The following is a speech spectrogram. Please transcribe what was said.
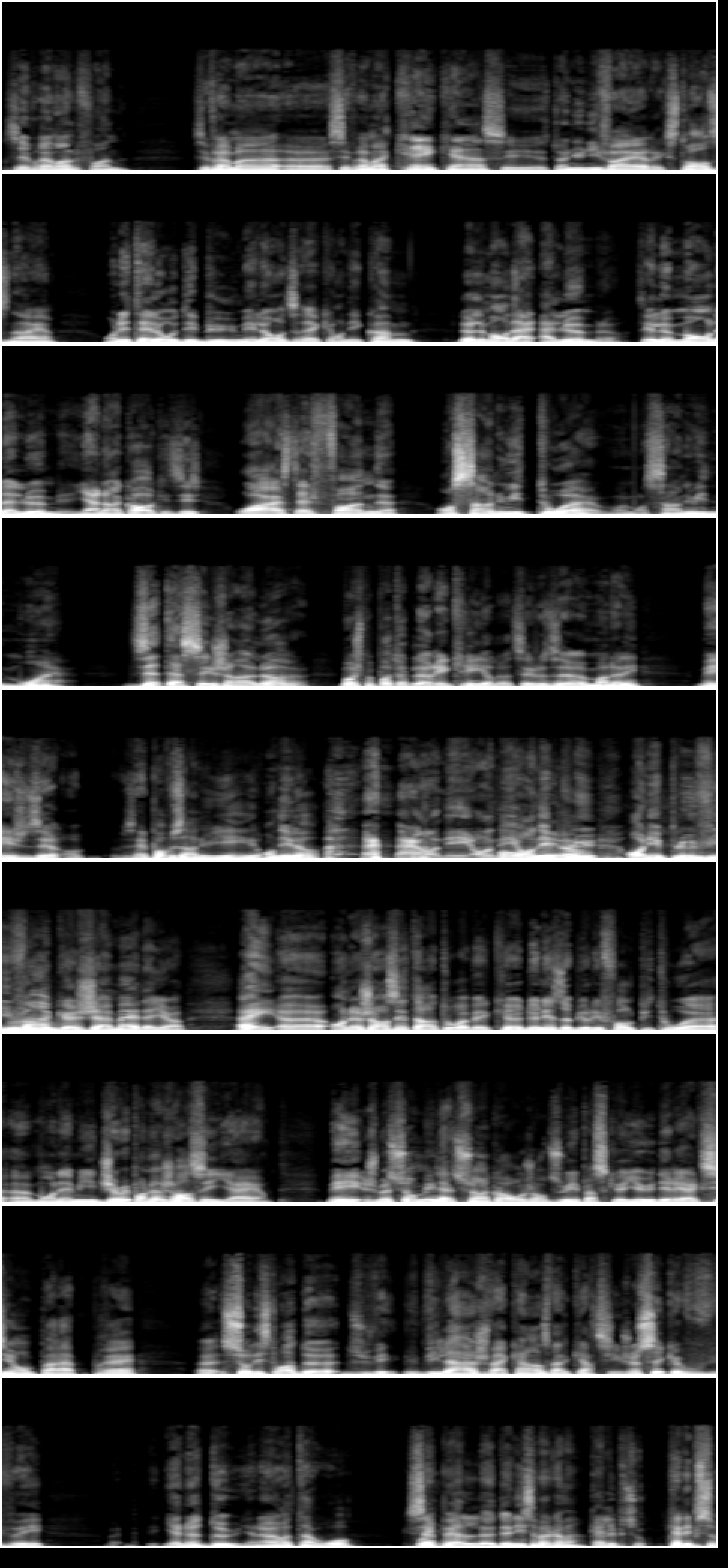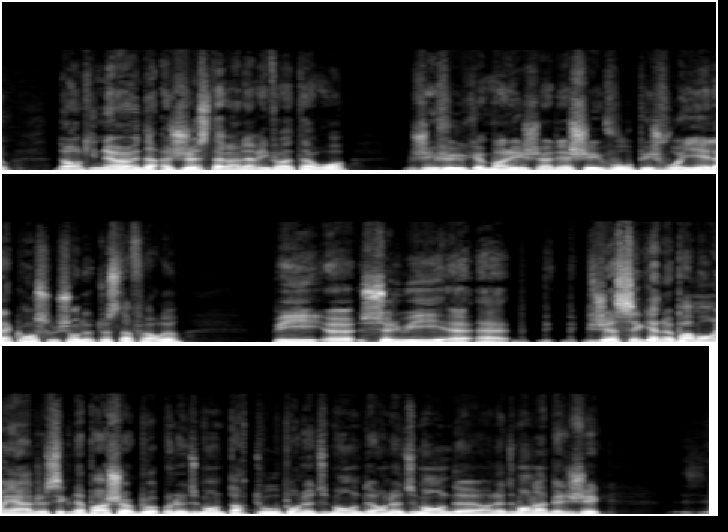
C'est vraiment le fun. C'est vraiment, euh, c'est vraiment craquant. C'est un univers extraordinaire. On était là au début, mais là, on dirait qu'on est comme. Là, le monde allume. Là. le monde allume. Il y en a encore qui disent Ouais, c'était le fun. On s'ennuie de toi. on s'ennuie de moi. Dites à ces gens-là. Moi, je ne peux pas tout leur écrire. Là, je veux dire, à un moment donné. Mais je veux dire, vous n'allez pas vous ennuyer. On est là. on est, on est, on, est, plus, on est plus vivant mm-hmm. que jamais, d'ailleurs. Hey, euh, on a jasé tantôt avec euh, Denise de Beautiful, puis toi, euh, mon ami Jerry, on l'a jasé hier. Mais je me suis remis là-dessus encore aujourd'hui parce qu'il y a eu des réactions par après sur l'histoire du village vacances Valcartier. Je sais que vous vivez. Il y en a deux. Il y en a un à Ottawa qui s'appelle. Denis s'appelle comment? Calypso. Calypso. Donc, il y en a un juste avant d'arriver à Ottawa. J'ai vu que moment donné, allé chez vous, puis je voyais la construction de toute cette affaire-là. Puis euh, celui, euh, euh, je sais qu'il n'y en a pas à Montréal, je sais qu'il n'y en a pas à Sherbrooke, on a du monde partout, puis on a du monde, on a du monde, on a du monde en Belgique.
